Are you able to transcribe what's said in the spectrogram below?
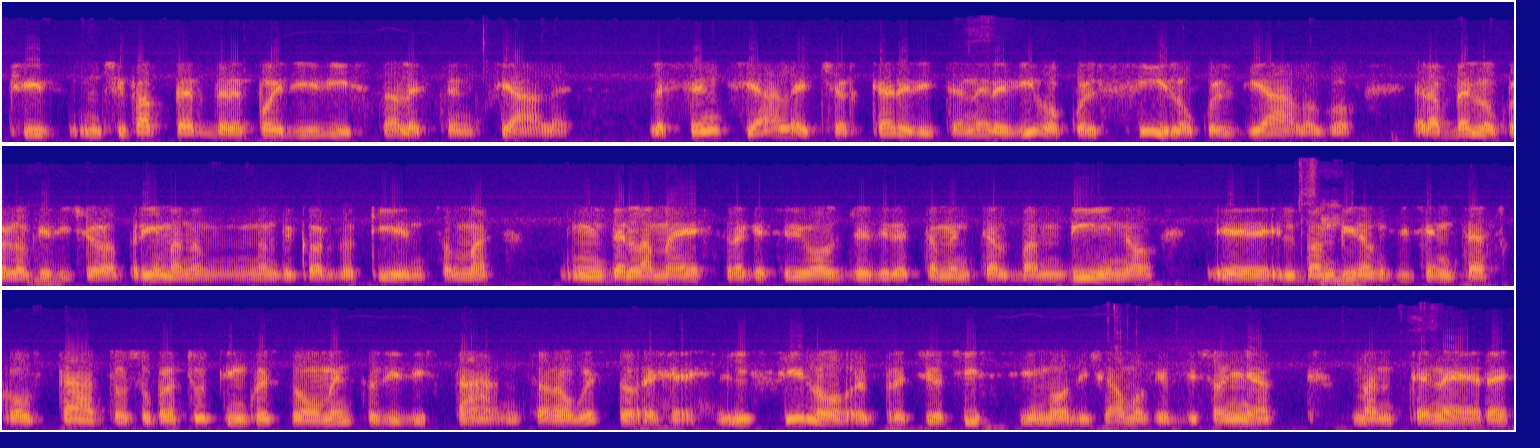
ci, ci fa perdere poi di vista l'essenziale. L'essenziale è cercare di tenere vivo quel filo, quel dialogo. Era bello quello che diceva prima, non, non ricordo chi, insomma, mm, della maestra che si rivolge direttamente al bambino, eh, il bambino sì. che si sente ascoltato, soprattutto in questo momento di distanza. No? Questo è il filo preziosissimo diciamo, che bisogna mantenere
